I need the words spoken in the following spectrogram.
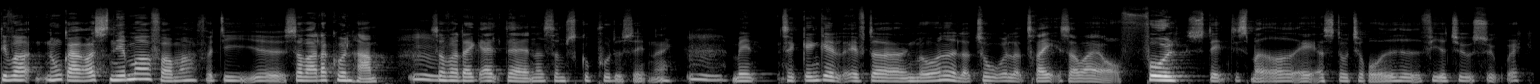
det var nogle gange også nemmere for mig, fordi øh, så var der kun ham. Mm. Så var der ikke alt det andet, som skulle puttes ind. Ikke? Mm. Men til gengæld efter en måned eller to eller tre, så var jeg jo fuldstændig smadret af at stå til rådighed 24-7. Ikke?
